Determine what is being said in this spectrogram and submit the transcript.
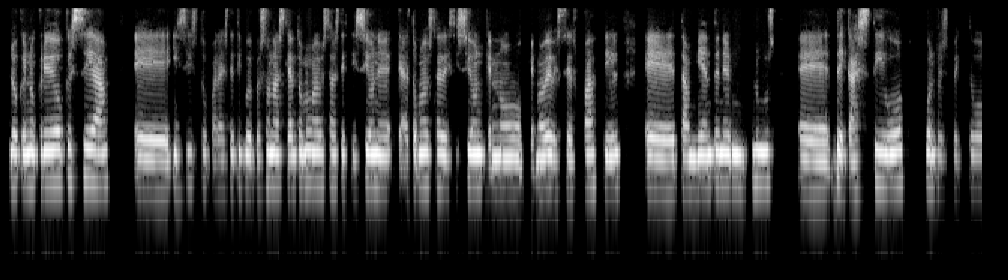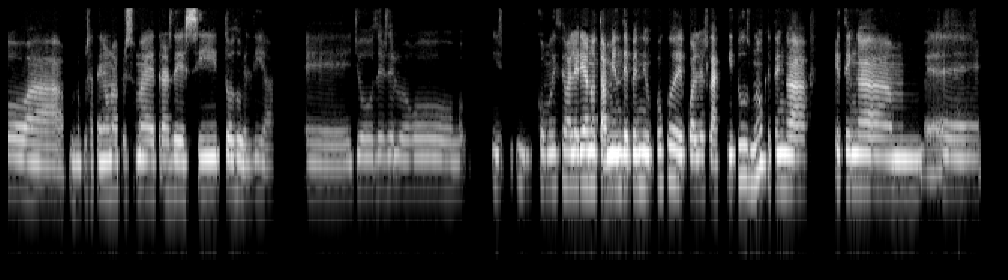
Lo que no creo que sea insisto, para este tipo de personas que han tomado estas decisiones, que han tomado esta decisión que no, que no debe ser fácil, también tener un plus eh, de castigo con respecto a, bueno, pues a tener una persona detrás de sí todo el día. Eh, yo, desde luego, como dice Valeriano, también depende un poco de cuál es la actitud ¿no? que tenga, que tenga mm, eh,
